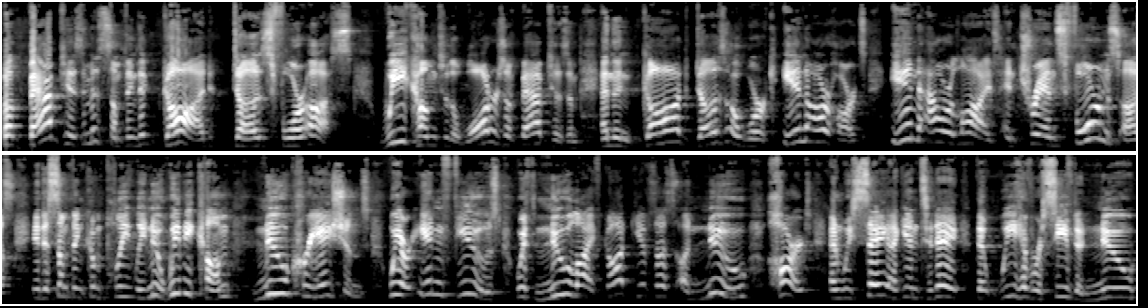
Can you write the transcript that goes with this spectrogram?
But baptism is something that God does for us. We come to the waters of baptism, and then God does a work in our hearts, in our lives, and transforms us into something completely new. We become new creations. We are infused with new life. God gives us a new heart, and we say again today that we have received a new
